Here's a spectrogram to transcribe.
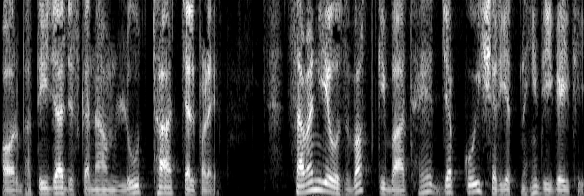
اور بھتیجا جس کا نام لوت تھا چل پڑے۔ سیون یہ اس وقت کی بات ہے جب کوئی شریعت نہیں دی گئی تھی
